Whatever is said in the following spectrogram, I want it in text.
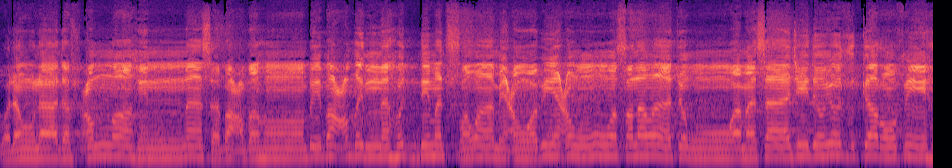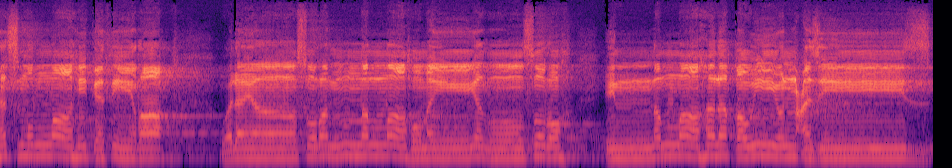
ولولا دفع الله الناس بعضهم ببعض لهدمت صوامع وبيع وصلوات ومساجد يذكر فيها اسم الله كثيرا. ولينصرن الله من ينصره. إن الله لقوي عزيز.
